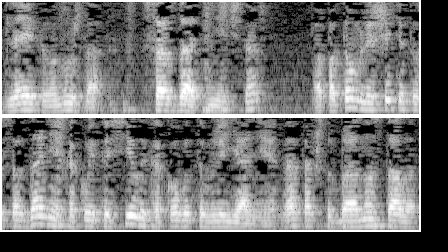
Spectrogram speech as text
для этого нужно создать нечто, а потом лишить это создание какой-то силы, какого-то влияния, да, так, чтобы оно стало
